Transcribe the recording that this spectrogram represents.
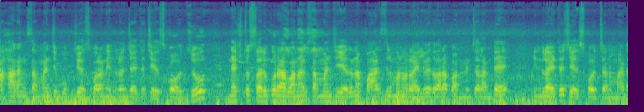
ఆహారానికి సంబంధించి బుక్ చేసుకోవాలని ఇందులోంచి అయితే చేసుకోవచ్చు. నెక్స్ట్ సరుకు రవాణాకు సంబంధించి ఏదైనా పార్సిల్ మనం రైల్వే ద్వారా పంపించాలంటే ఇందులో అయితే చేసుకోవచ్చు అనమాట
